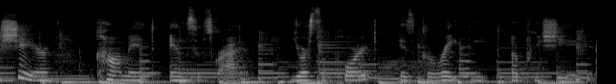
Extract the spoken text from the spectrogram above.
share, comment, and subscribe. Your support is greatly appreciated.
